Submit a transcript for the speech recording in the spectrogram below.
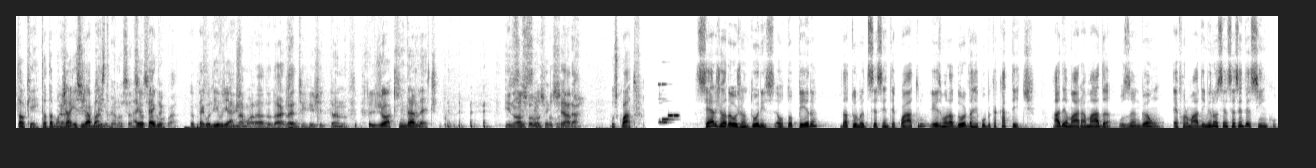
Tá ok, então tá bom, É, já, isso já basta. de Aí eu pego, 1964. eu pego o livro e acho. namorado da Arlete Rigitano. Joaquim Darlete. E nós fomos para o 64. Ceará. Os quatro. Sérgio Araújo Antunes é o topeira, da turma de 64, ex-morador da República Catete. Ademar Amada, o Zangão, é formado em 1965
